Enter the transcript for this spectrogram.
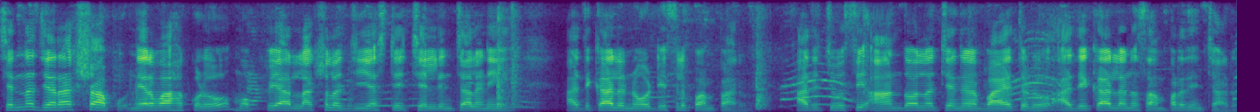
చిన్న జెరాక్స్ షాప్ నిర్వాహకుడు ముప్పై ఆరు లక్షల జీఎస్టీ చెల్లించాలని అధికారులు నోటీసులు పంపారు. అది చూసి ఆందోళన చెందిన బాధితుడు అధికారులను సంప్రదించాడు.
